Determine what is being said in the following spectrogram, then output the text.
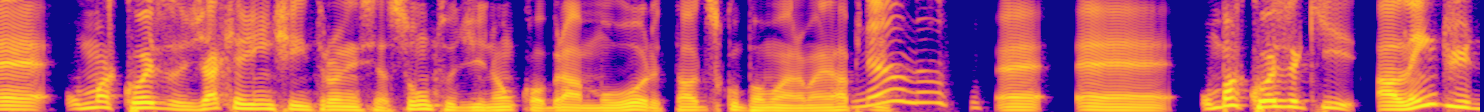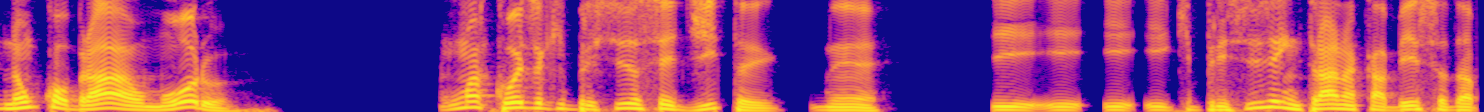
é, uma coisa, já que a gente entrou nesse assunto de não cobrar Moro e tal, desculpa, mano, mas rapidinho. Não, não. É, é, uma coisa que, além de não cobrar o Moro, uma coisa que precisa ser dita, né? E, e- e- e que precisa entrar na cabeça da-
